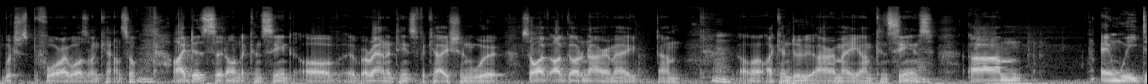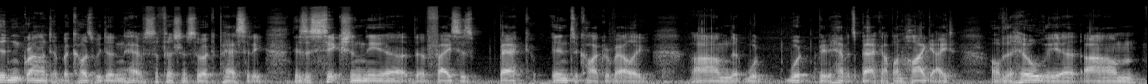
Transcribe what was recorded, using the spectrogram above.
which is before I was on council, mm. I did sit on the consent of around intensification work. So I've, I've got an RMA. Um, hmm. I can do RMA um, consents. Hmm. Um, and we didn't grant it because we didn't have sufficient sewer capacity. There's a section there that faces back into Kaikorai Valley um, that would, would have its back up on Highgate of the hill there um,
